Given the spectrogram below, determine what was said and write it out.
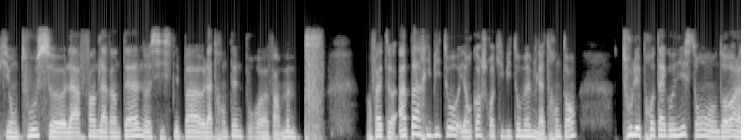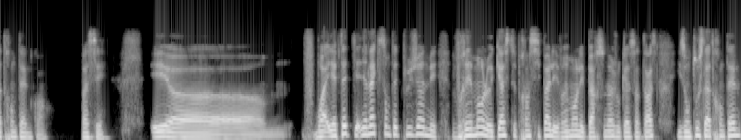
qui ont tous la fin de la vingtaine, si ce n'est pas la trentaine pour, enfin même, en fait, à part Ibito et encore, je crois qu'Ibito même il a 30 ans, tous les protagonistes ont on doit avoir la trentaine quoi, passé. Et euh, Ouais, il y a peut-être, il y en a qui sont peut-être plus jeunes, mais vraiment le cast principal et vraiment les personnages auxquels s'intéressent, ils ont tous la trentaine,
